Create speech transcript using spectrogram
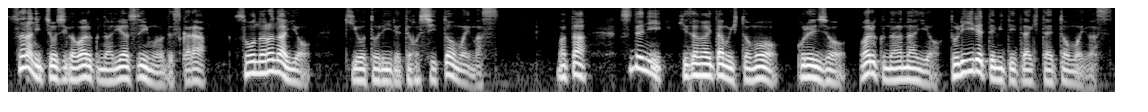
さらに調子が悪くなりやすいものですから、そうならないよう気を取り入れてほしいと思います。また、すでに膝が痛む人もこれ以上悪くならないよう取り入れてみていただきたいと思います。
